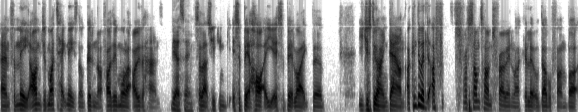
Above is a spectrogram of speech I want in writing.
And for me, I'm just my technique's not good enough. I do more like overhand. Yeah, same. So that's you can. It's a bit hot. It's a bit like the. You just going down. I can do it. I f- sometimes throw in like a little double thumb, but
